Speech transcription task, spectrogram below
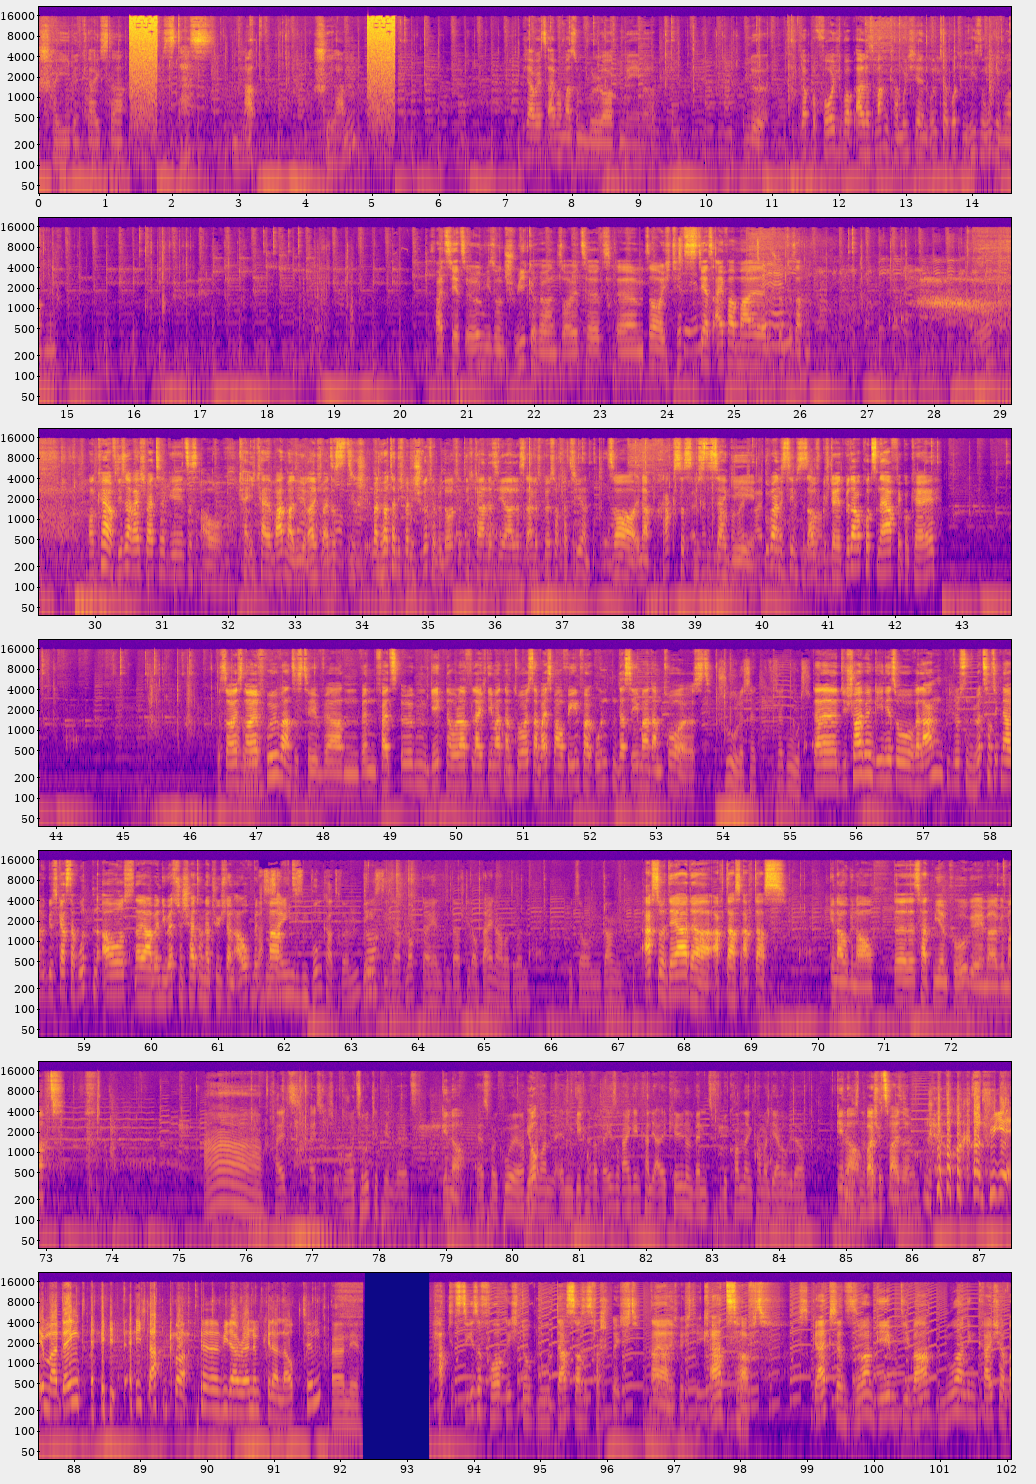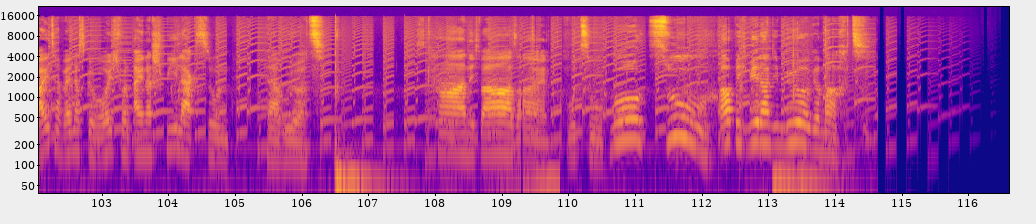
Scheibenkleister. Was ist das? Matt? Schlamm? Ich aber jetzt einfach mal so einen Block nehme. Nö. Ich glaube, bevor ich überhaupt alles machen kann, muss ich hier im Untergrund einen riesen Umweg machen. Falls ihr jetzt irgendwie so ein Schwieke hören solltet. Ähm, so, ich teste jetzt einfach mal Tim? bestimmte Sachen. Okay, auf dieser Reichweite geht es auch. Kann, ich kann, warte mal, die Reichweite ist, die, Sch- man hört ja nicht mal die Schritte, bedeutet, ich kann das hier alles, alles besser platzieren. So, in der Praxis müsste es ja gehen. Super, das Team ist aufgestellt. Wird aber kurz nervig, okay? Das soll jetzt neue Frühwarnsystem werden. Wenn, falls irgendein Gegner oder vielleicht jemand am Tor ist, dann weiß man auf jeden Fall unten, dass jemand am Tor ist. True, das ist ja, das ist ja gut. Da, äh, die Scheiben gehen hier so lang, die lösen ein Redstone-Signal bis ganz nach unten aus. Naja, wenn die Redstone-Schaltung natürlich dann auch Was ist mitmacht. eigentlich in diesem Bunker drin? So. Links dieser Block da hinten, da steht auch dein Name drin. Mit so einem Gang. Ach so, der da. Ach das, ach das. Genau, genau. Das, das hat mir ein Pro-Gamer gemacht. Ah, falls, falls du dich irgendwo zurücktippen willst. Genau. Ja, ist voll cool. Ja. Jo. Kann man in Gegner Basen reingehen, kann die alle killen und wenn zu viele kommen, dann kann man die einfach wieder. Genau, beispielsweise. Oh Gott, wie ihr immer denkt. Ey, echt hardcore. Äh, wieder Random Kill erlaubt, Tim. Äh, nee. Hat jetzt diese Vorrichtung nun das, was es verspricht? Naja, nicht richtig. Ernsthaft. Skype-Sensoren geben die Warnung nur an den Kreischer weiter, wenn das Geräusch von einer Spielaktion herrührt. Das kann nicht wahr sein. Wozu? Wozu? Hab ich mir dann die Mühe gemacht?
